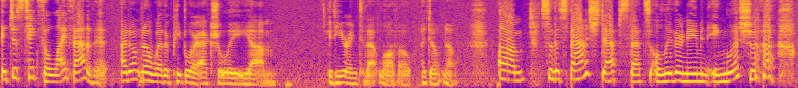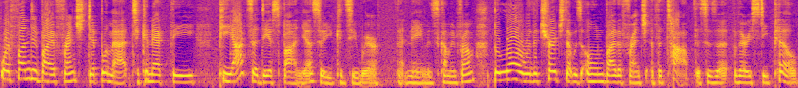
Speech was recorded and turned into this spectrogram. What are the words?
it just takes the life out of it. I don't know whether people are actually um, adhering to that law, though. I don't know. Um, so the Spanish Steps, that's only their name in English, were funded by a French diplomat to connect the Piazza de España, so you can see where that name is coming from, below with a church that was owned by the French at the top. This is a, a very steep hill.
